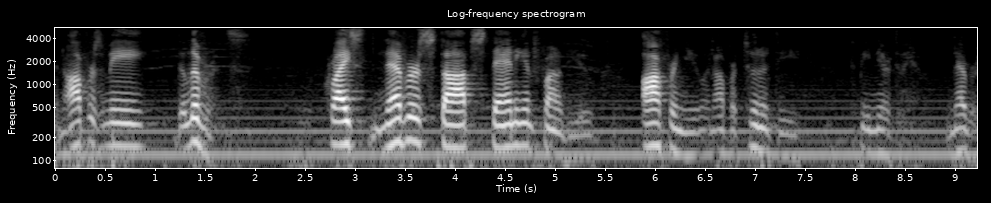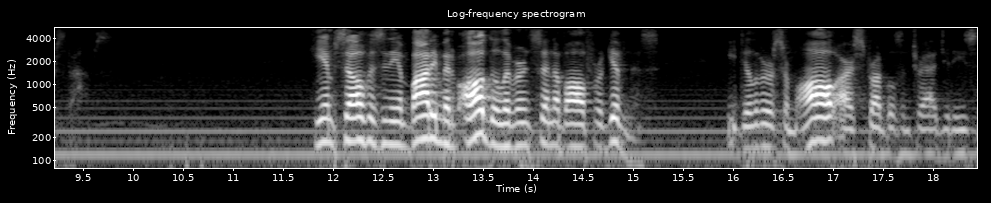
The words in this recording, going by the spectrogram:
and offers me deliverance. Christ never stops standing in front of you, offering you an opportunity to be near to Him. Never stops. He himself is the embodiment of all deliverance and of all forgiveness. He delivers from all our struggles and tragedies,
